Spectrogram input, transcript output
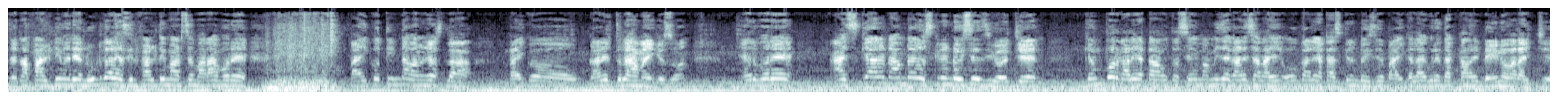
যেটা ফাল্টি মারিয়া লুট গাড়ি আছিল, ফাল্টি মারছে মারা পরে বাইকও তিনটা মানুষ আসলা বাইকও গাড়ির তুলে হামাই গেছন। এরপরে আজকে আর একটা আমরা হয়েছে ক্যাম্পর গাড়ি একটা সেম আমি যে গাড়ি চালাই, ও গাড়ি একটা হয়েছে বাইক করে ধাক্কা মারি ডেইনো হারাইছে।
